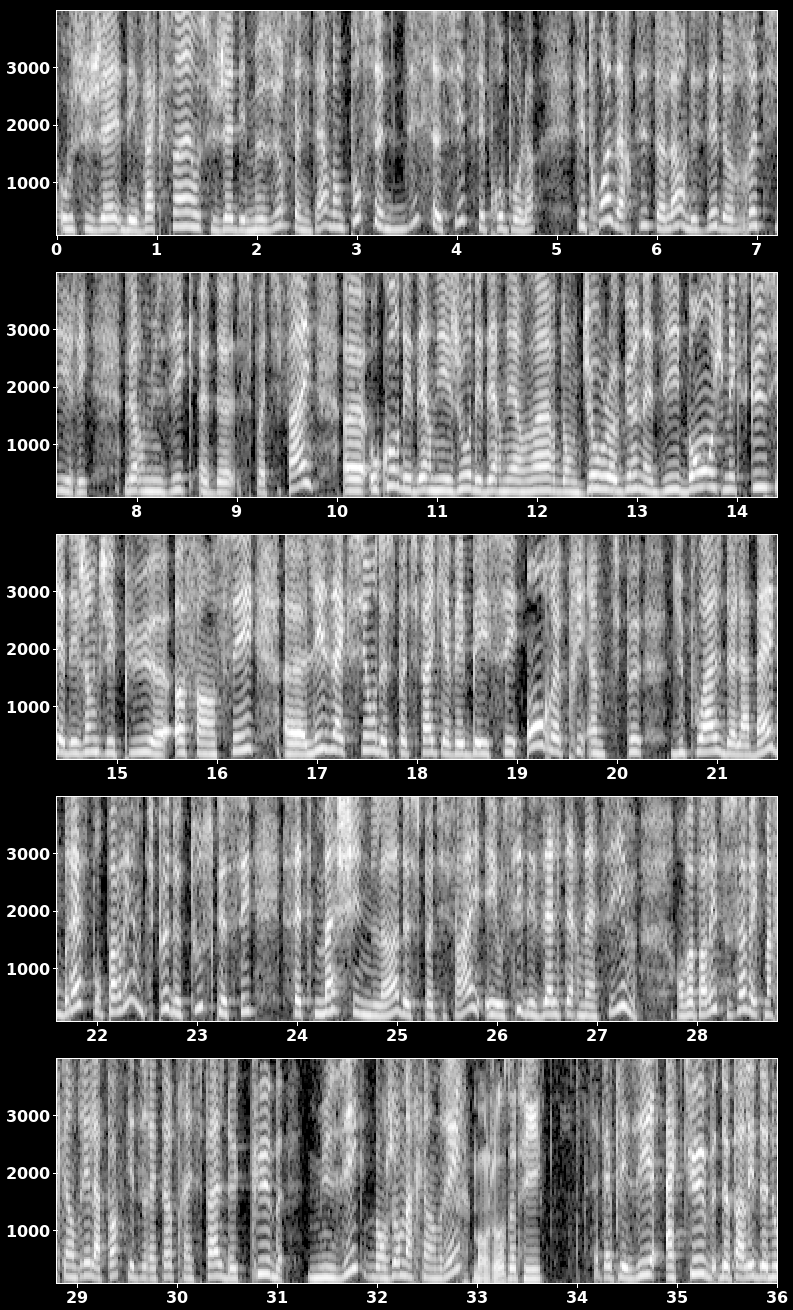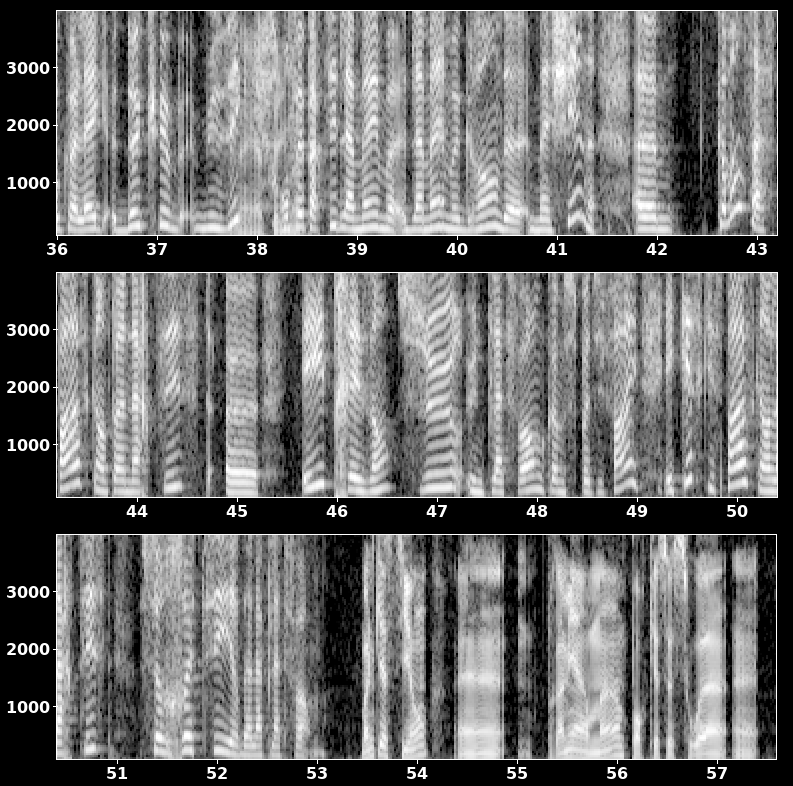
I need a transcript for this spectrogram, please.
au sujet des vaccins, au sujet des mesures sanitaires. Donc, pour se dissocier de ces propos-là, ces trois artistes-là ont décidé de retirer leur musique euh, de Spotify. Euh, au cours des derniers jours, des dernières heures, donc Joe Rogan a dit bon, je m'excuse s'il y a des gens que j'ai pu euh, offenser. Les actions de Spotify qui avaient baissé ont repris un petit peu du poil de la bête. Bref, pour parler un petit peu de tout ce que c'est cette machine-là de Spotify et aussi des alternatives, on va parler de tout ça avec Marc-André Laporte, qui est directeur principal de Cube Musique. Bonjour Marc-André. Bonjour Sophie. Ça fait plaisir à Cube de parler de nos collègues de Cube Musique. Oui, On fait partie de la même de la même grande machine. Euh, comment ça se passe quand un artiste euh, est présent sur une plateforme comme Spotify? Et qu'est-ce qui se passe quand l'artiste se retire de la plateforme? Bonne question. Euh, premièrement, pour que ce soit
